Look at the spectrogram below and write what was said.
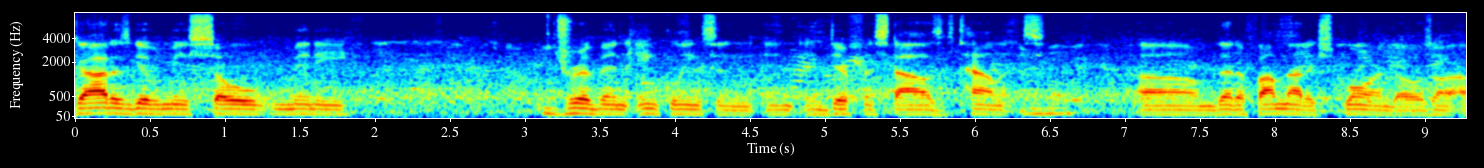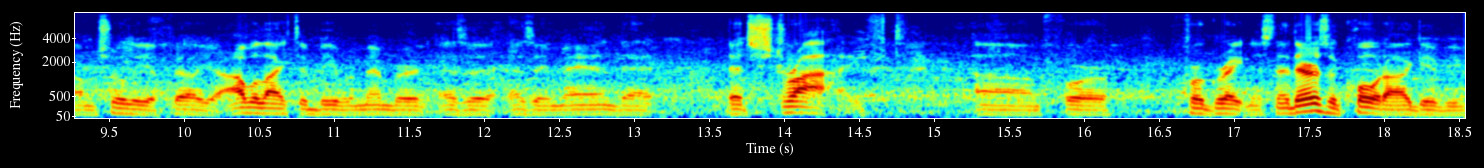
God has given me so many driven inklings and, and, and different styles of talents um, that if I'm not exploring those, I- I'm truly a failure. I would like to be remembered as a as a man that that strived um, for for greatness. Now, there's a quote I'll give you.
